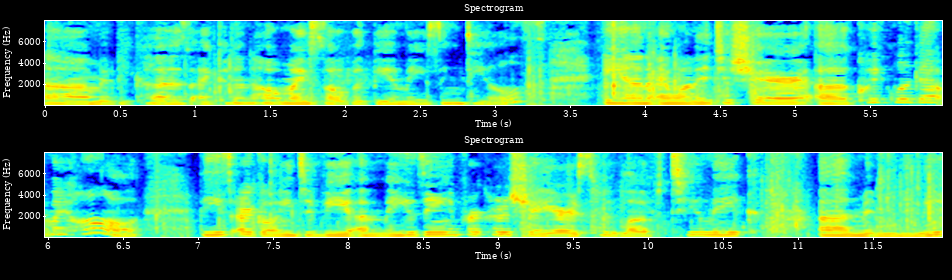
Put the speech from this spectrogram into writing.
um, because I couldn't help myself with the amazing deals and I wanted to share a quick look at my haul. These are going to be amazing for crocheters who love to make um, mini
